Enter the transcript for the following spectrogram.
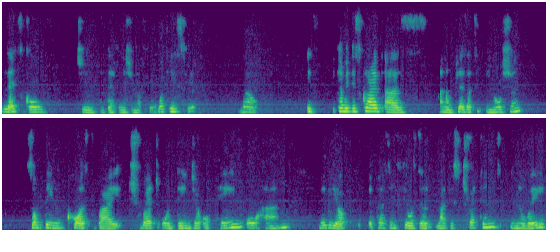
let's go to the definition of fear. What is fear? Well, it, it can be described as an unpleasant emotion, something caused by threat or danger or pain or harm. Maybe a, a person feels their life is threatened in a way,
